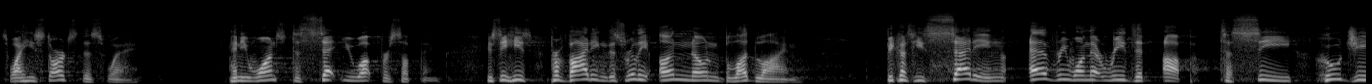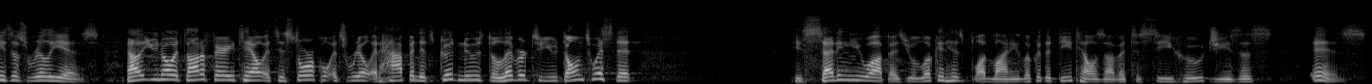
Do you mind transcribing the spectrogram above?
That's why he starts this way. And he wants to set you up for something. You see, he's providing this really unknown bloodline because he's setting everyone that reads it up to see who Jesus really is. Now that you know it's not a fairy tale, it's historical, it's real, it happened, it's good news delivered to you, don't twist it. He's setting you up as you look at his bloodline, you look at the details of it to see who Jesus is.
